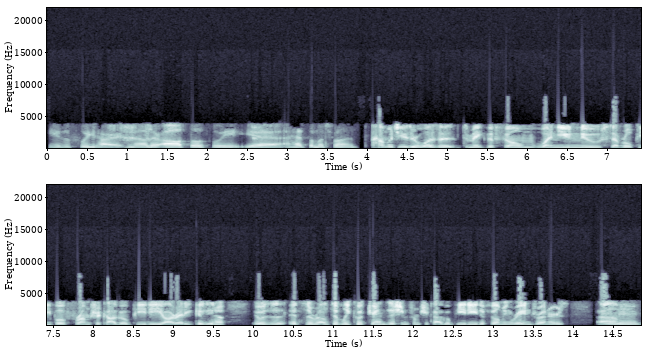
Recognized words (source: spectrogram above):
He's a sweetheart. No, they're all so sweet. Yeah, I had so much fun. How much easier was it to make the film when you knew several people from Chicago PD already? Because you know it was it's a relatively quick transition from Chicago PD to filming Range Runners. Um, Mhm.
